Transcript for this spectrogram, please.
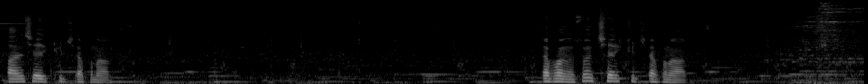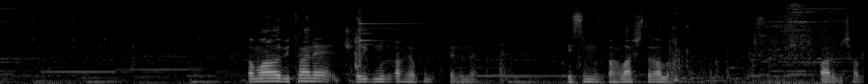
Bir tane şey külç yapın abi. Yapamıyorsan çelik külç yapın abi. Zamanında bir tane çelik mızrak yapın üzerine. Kesin mızraklaştıralım. Var bir çalış.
